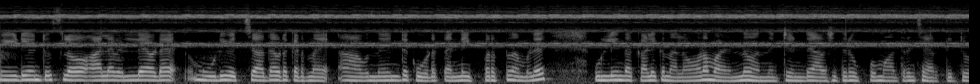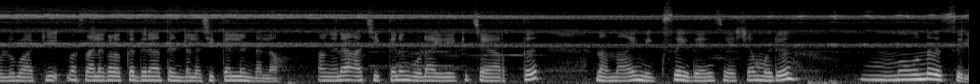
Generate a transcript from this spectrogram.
മീഡിയം ടു സ്ലോ ആ ലെവലിൽ അവിടെ മൂടി വെച്ച് അതവിടെ കിടന്ന് ആവുന്നതിന്റെ കൂടെ തന്നെ ഇപ്പുറത്ത് നമ്മൾ ഉള്ളിയും തക്കാളിയൊക്കെ നല്ലോണം വഴന്ന് വന്നിട്ടുണ്ട്. ആവശ്യത്തിന് ഉപ്പ് മാത്രം ചേർത്തിട്ടുള്ളൂ. ബാക്കി മസാലകളൊക്കെ ഇതിനകത്ത് ഉണ്ടല്ലോ ചിക്കനിലുണ്ടല്ലോ അങ്ങനെ ആ ചിക്കനും കൂടെ അതിലേക്ക് ചേർത്ത് നന്നായി മിക്സ് ചെയ്തതിന് ശേഷം ഒരു മൂന്ന് വിസിൽ.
